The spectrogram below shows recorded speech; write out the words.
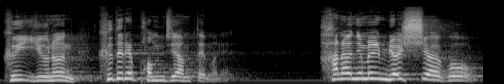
그 이유는 그들의 범죄함 때문에 하나님을 멸시하고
